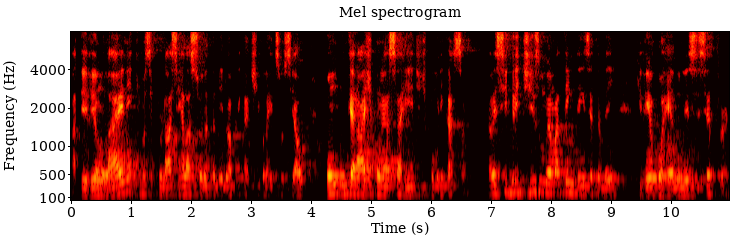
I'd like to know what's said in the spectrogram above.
a TV online, que você por lá se relaciona também no aplicativo, na rede social, com, interage com essa rede de comunicação. Então, esse hibridismo é uma tendência também que vem ocorrendo nesse setor.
